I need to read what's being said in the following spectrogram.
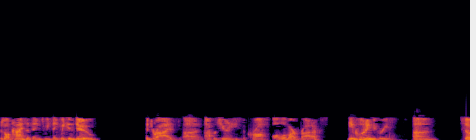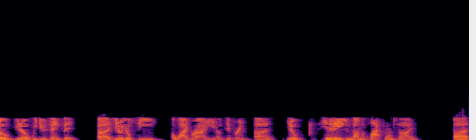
there's all kinds of things we think we can do to drive uh, opportunities across all of our products, including degrees. Um so you know, we do think that, you know, you'll see a wide variety of different, you know, innovations on the platform side. Uh,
